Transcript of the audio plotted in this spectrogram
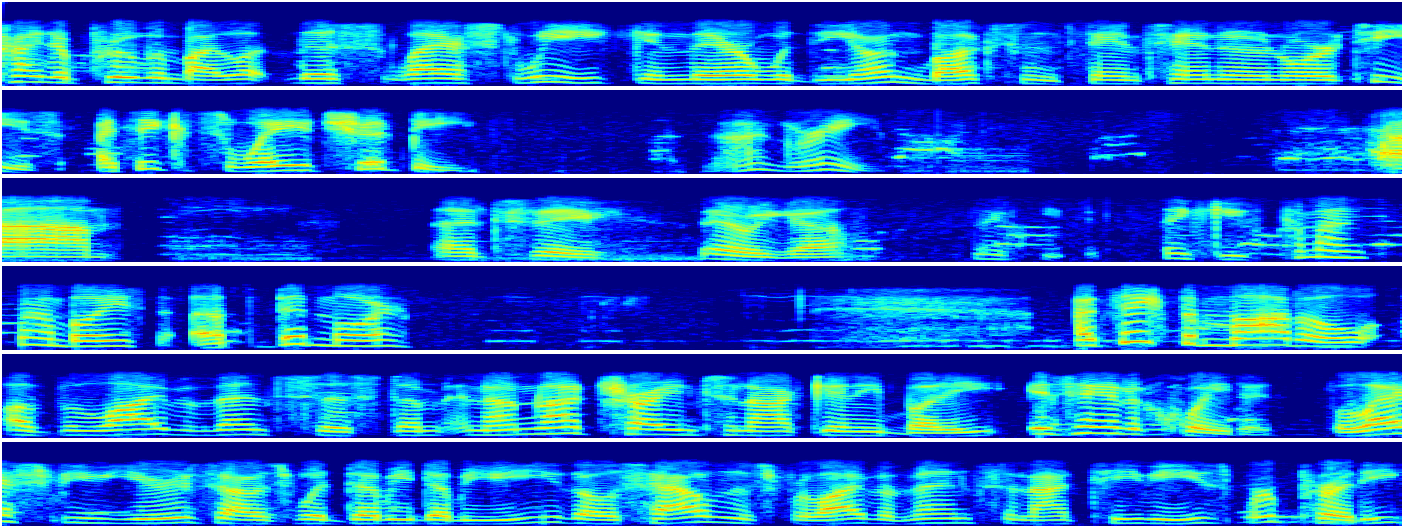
kind of proven by this last week in there with the Young Bucks and Santana and Ortiz. I think it's the way it should be. I agree. Um, let's see. There we go. Thank you. Thank you. Come on, come on, boys. Up a bit more. I think the model of the live event system, and I'm not trying to knock anybody, is antiquated. The last few years I was with WWE, those houses for live events and not TVs were pretty.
